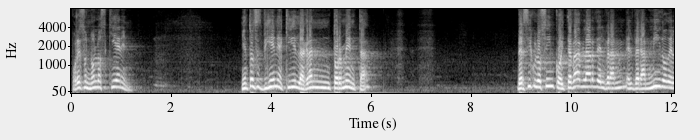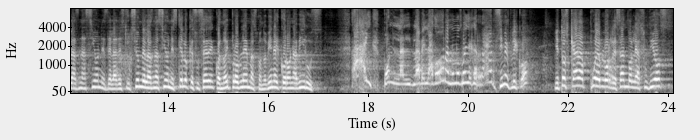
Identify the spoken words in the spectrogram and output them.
Por eso no los quieren. Y entonces viene aquí la gran tormenta. Versículo 5, y te va a hablar del el veramido de las naciones, de la destrucción de las naciones. ¿Qué es lo que sucede cuando hay problemas, cuando viene el coronavirus? ¡Ay! Pon la, la veladora, no nos vaya a agarrar. ¿Sí me explicó? Y entonces cada pueblo rezándole a su Dios.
